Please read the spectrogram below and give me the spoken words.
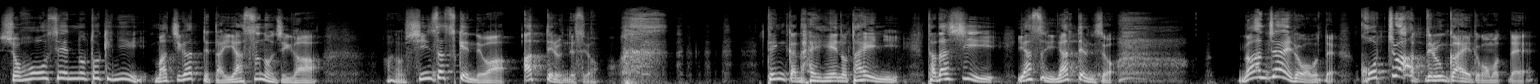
処方箋の時に間違ってた安の字が、あの、診察券では合ってるんですよ。天下大平の体に正しい安になってるんですよ。なんじゃいとか思って、こっちは合ってるんかいとか思って。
